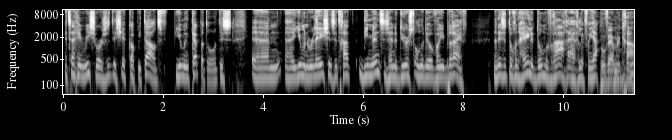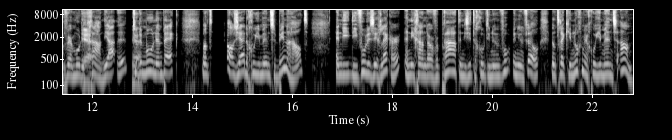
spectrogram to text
het zijn geen resources, het is je kapitaal. Het is human capital. Het is ehm, eh, human relations. Het gaat, die mensen zijn het duurste onderdeel van je bedrijf. Dan is het toch een hele domme vraag eigenlijk van ja, Hoe ver moet ik gaan? hoe ver moet ik gaan? Ja, eh, to the moon and back. Want als jij de goede mensen binnenhaalt en die, die voelen zich lekker en die gaan daarover praten en die zitten goed in hun, vo- in hun vel, dan trek je nog meer goede mensen aan.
